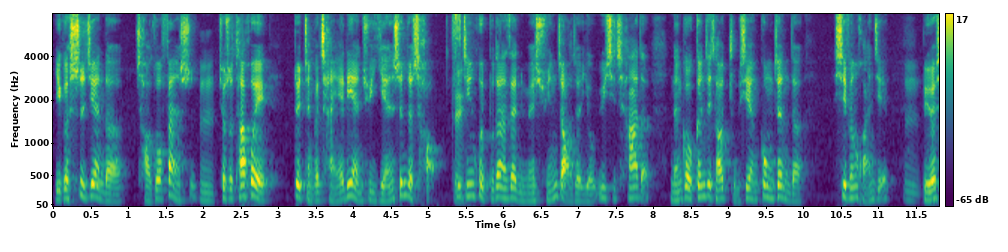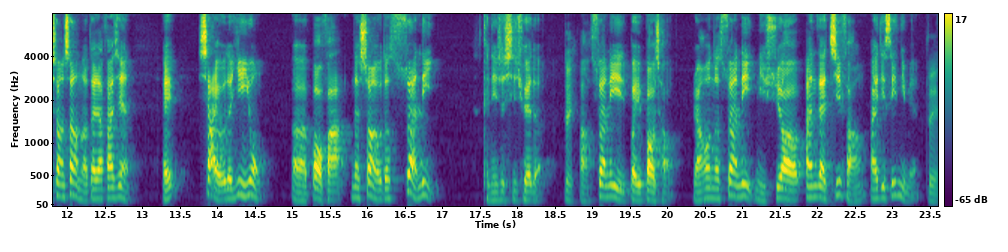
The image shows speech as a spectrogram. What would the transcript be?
一个事件的炒作范式，嗯。就是它会对整个产业链去延伸着炒，资金会不断的在里面寻找着有预期差的，能够跟这条主线共振的细分环节，嗯。比如向上呢，大家发现，哎，下游的应用呃爆发，那上游的算力肯定是稀缺的，对。啊，算力被爆炒，然后呢，算力你需要安在机房 IDC 里面，对，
